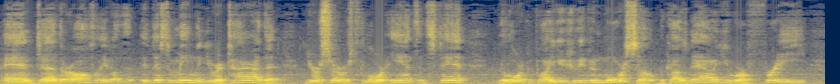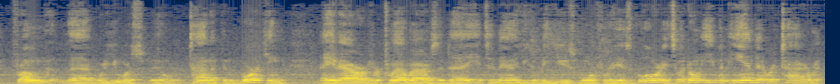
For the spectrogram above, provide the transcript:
And uh, they're also, you know, it doesn't mean when you retire that your service to the Lord ends. Instead, the Lord can probably use you even more so because now you are free from the, where you were you know, tied up in working eight hours or 12 hours a day to now you can be used more for His glory. So it don't even end at retirement.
